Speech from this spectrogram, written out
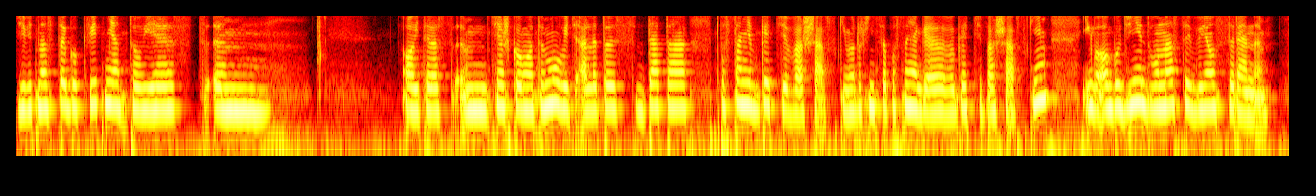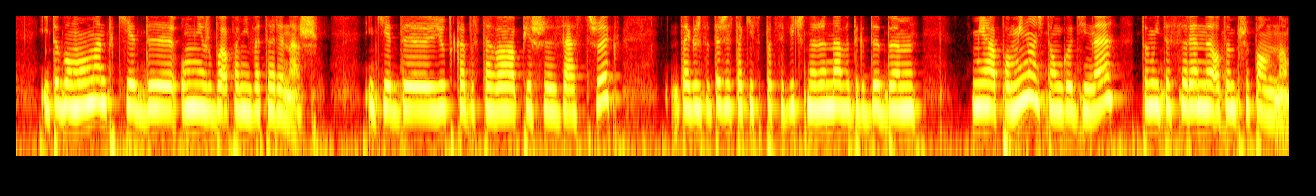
19 kwietnia to jest... Um, oj, teraz um, ciężko o tym mówić, ale to jest data powstania w getcie warszawskim, rocznica powstania w getcie warszawskim i o godzinie 12 wyjął syreny. I to był moment, kiedy u mnie już była pani weterynarz i kiedy Ziutka dostawała pierwszy zastrzyk. Także to też jest taki specyficzny, że nawet gdybym miała pominąć tą godzinę, to mi te syreny o tym przypomną.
